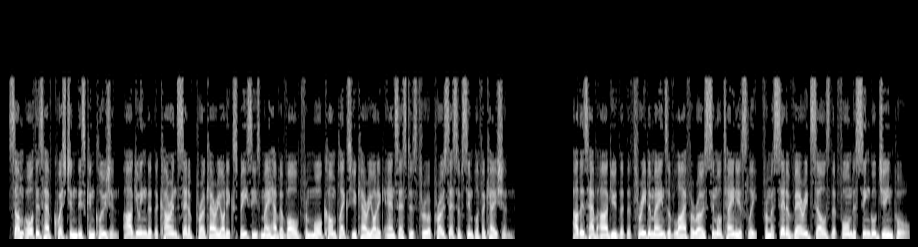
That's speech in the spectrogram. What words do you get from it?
Some authors have questioned this conclusion, arguing that the current set of prokaryotic species may have evolved from more complex eukaryotic ancestors through a process of simplification. Others have argued that the three domains of life arose simultaneously, from a set of varied cells that formed a single gene pool.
